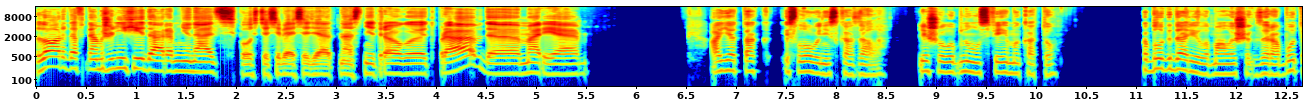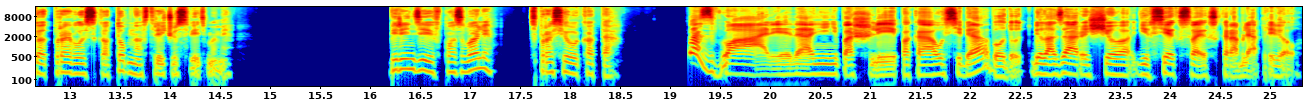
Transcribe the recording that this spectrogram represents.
«Лордов нам женихи даром не нать. Пусть у себя сидят, нас не трогают. Правда, Мария?» А я так и слова не сказала. Лишь улыбнулась феям и коту. Поблагодарила малышек за работу и отправилась с котом на встречу с ведьмами. «Берендеев позвали?» — спросила кота. «Позвали, да они не пошли, пока у себя будут. Белозар еще не всех своих с корабля привел.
